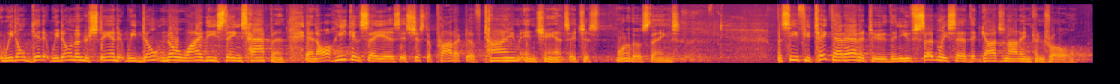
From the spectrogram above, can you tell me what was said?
we don't get it. We don't understand it. We don't know why these things happen. And all he can say is it's just a product of time and chance. It's just one of those things. But see, if you take that attitude, then you've suddenly said that God's not in control.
